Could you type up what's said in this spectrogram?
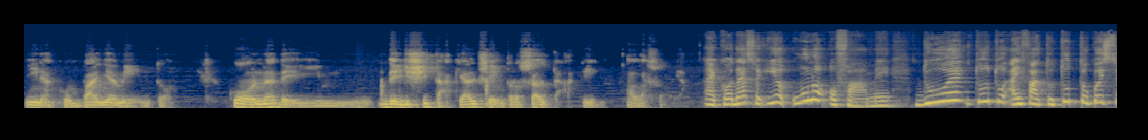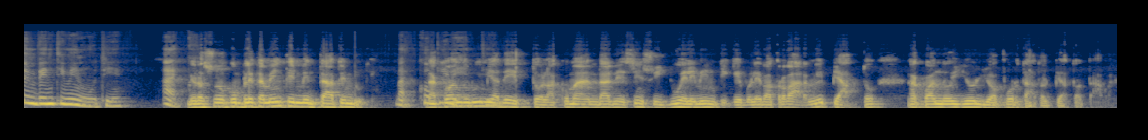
in accompagnamento con dei, degli shiitake al centro saltati alla soia. Ecco, adesso io uno ho fame, due tu, tu hai fatto tutto questo in 20 minuti. Ecco. Me lo sono completamente inventato in minuti. Beh, da quando lui mi ha detto la comanda, nel senso i due elementi che voleva trovare nel piatto, a quando io gli ho portato il piatto a tavola.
